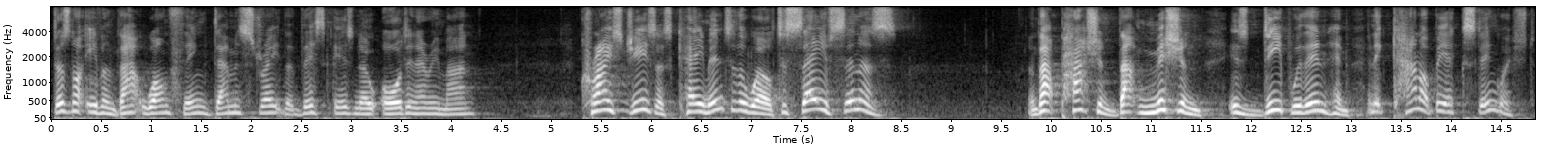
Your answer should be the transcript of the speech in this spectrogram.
Does not even that one thing demonstrate that this is no ordinary man? Christ Jesus came into the world to save sinners. And that passion, that mission is deep within him, and it cannot be extinguished.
